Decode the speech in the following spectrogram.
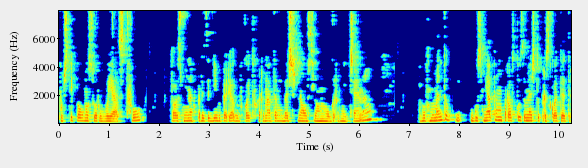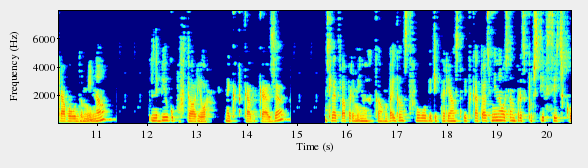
почти пълно суровоядство. Тоест минах през един период, в който храната ми беше много силно ограничена в момента го смятам просто за нещо, през което е трябвало да мина. Не бих го повторила, нека така да кажа. След това преминах към веганство, вегетарианство и така. Тоест минала съм през почти всичко,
